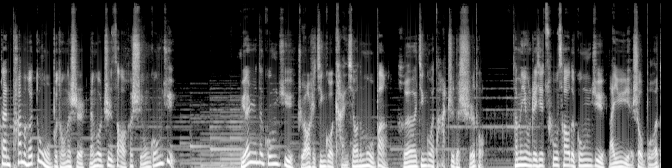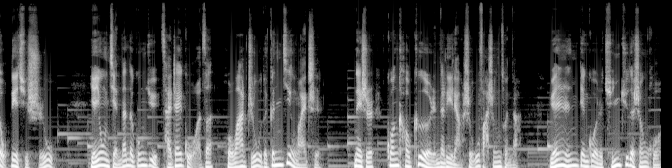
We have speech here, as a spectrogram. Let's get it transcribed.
但他们和动物不同的是，能够制造和使用工具。猿人的工具主要是经过砍削的木棒。和经过打制的石头，他们用这些粗糙的工具来与野兽搏斗、猎取食物，也用简单的工具采摘果子或挖植物的根茎来吃。那时，光靠个人的力量是无法生存的，猿人便过着群居的生活，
